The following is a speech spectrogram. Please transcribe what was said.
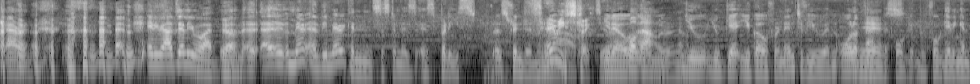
Darren. anyway, I'll tell you what. Yeah. Uh, uh, Amer- uh, the American system is, is pretty st- stringent. Very now. strict, You know, Well, now, um, yeah. you you get you go for an interview and all of that Yes. before before getting in.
